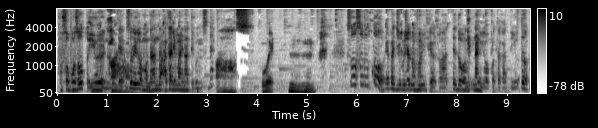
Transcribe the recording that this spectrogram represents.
ポソポソっと言うようになって、はいはいそれがもうだんだん当たり前になってくるんですね。ああ、すごい。うんうん。そうすると、やっぱり事務所の雰囲気が変わって、どう、何が起こったかっていうと、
